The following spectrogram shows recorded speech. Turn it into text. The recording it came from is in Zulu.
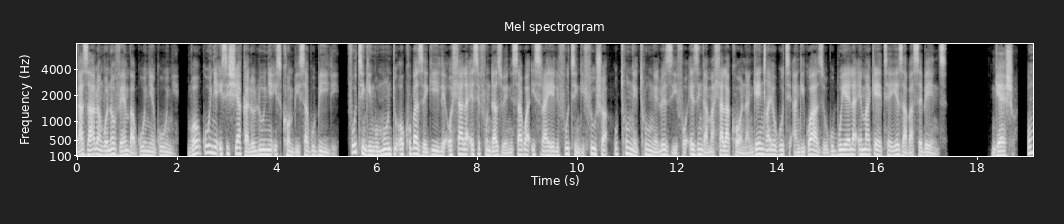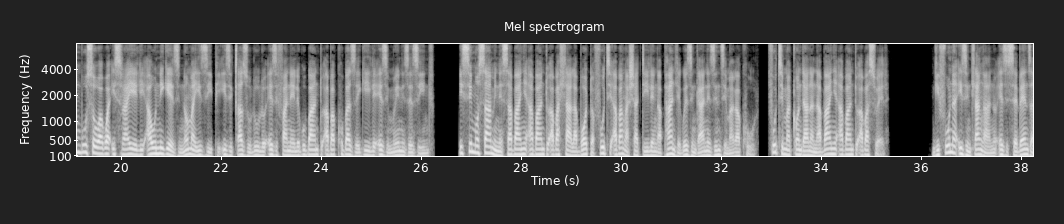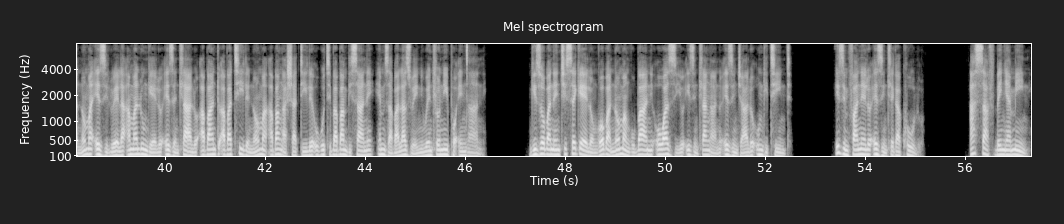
Ngazalwa ngoNovemba kunye kunye, ngokunye isishiyagalolunye isikhombisa kubili, futhi ngingumuntu okhubazekile ohlala esifundazweni sakwa-Israyeli futhi ngihlushwa uchungechunge lwezifo ezingamahlalakhona ngenxa yokuthi angikwazi ukubuyela emakethe yezabasebenzi. Ngeshwa, umbuso wakwa-Israyeli awunikezi noma yiziphi izixazululo ezifanele kubantu abakhubazekile ezimweni zezindlu. Isimo sami nesabanye abantu abahlala bodwa futhi abangashadile ngaphandle kwezingane zinzima kakhulu, futhi maqondana nabanye abantu abaswele. Ngifuna izinhlangano ezisebenza noma ezilwela amalungelo ezenhlalo abantu abathile noma abangashadile ukuthi babambisane emzabalazweni wenhlonipho encane. Ngizoba nentshisekelo ngoba noma ngubani owaziyo izinhlangano ezinjalo ungithinte. Izimfanelo ezinhle kakhulu. Asaf Benjamin,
